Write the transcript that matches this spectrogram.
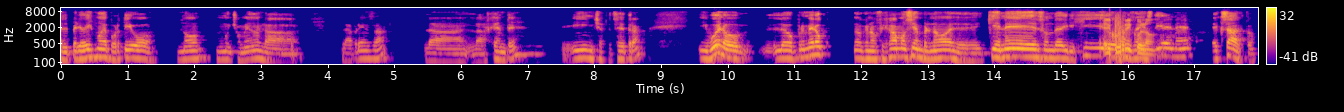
el periodismo deportivo, no, mucho menos la, prensa, la, gente, hinchas, etc. Y bueno, lo primero lo que nos fijamos siempre, ¿no? Es quién es, dónde ha dirigido, el currículum tiene. Exacto.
